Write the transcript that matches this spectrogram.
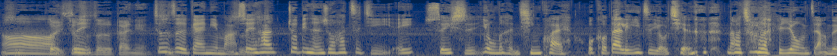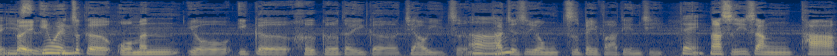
哦，对，就是这个概念，就是这个概念嘛，所以他就变成说他自己哎，随时用的很轻快，我口袋里一直有钱，拿出来用这样的意思。对，因为这个我们有一个合格的一个交易者，嗯、他就是用自备发电机。对，那实际上他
